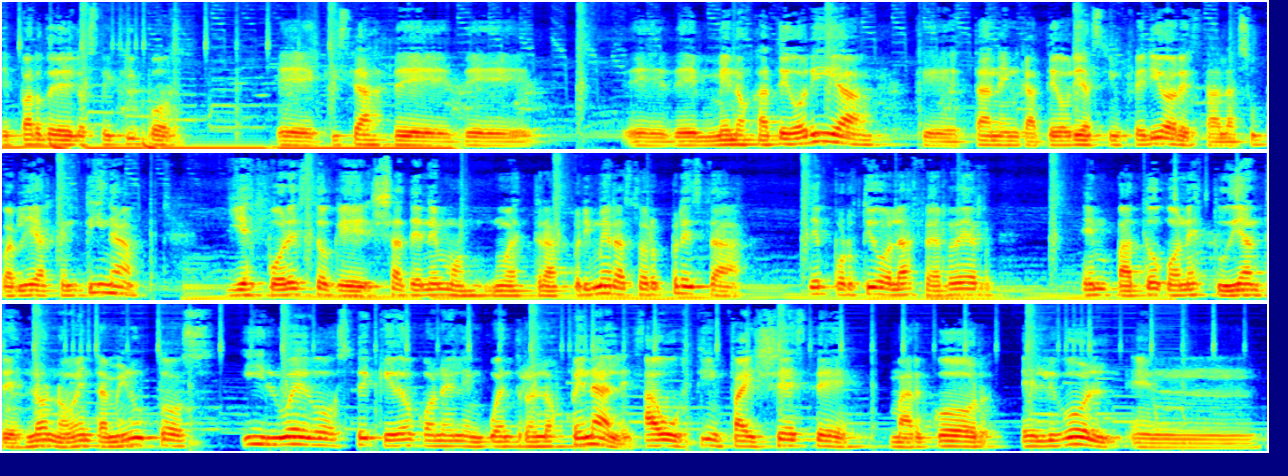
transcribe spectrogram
de parte de los equipos eh, quizás de, eh, de, menos categoría, que están en categorías inferiores a la Superliga Argentina. Y es por esto que ya tenemos nuestra primera sorpresa. Deportivo La Ferrer empató con estudiantes los 90 minutos y luego se quedó con el encuentro en los penales. Agustín Fallese marcó el gol en,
